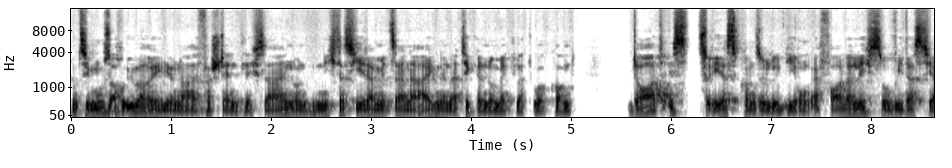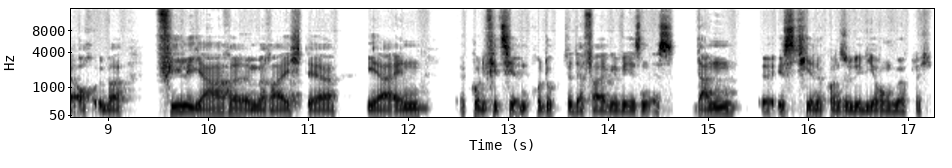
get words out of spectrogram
Und sie muss auch überregional verständlich sein und nicht, dass jeder mit seiner eigenen Artikelnomenklatur kommt. Dort ist zuerst Konsolidierung erforderlich, so wie das ja auch über viele Jahre im Bereich der EAN kodifizierten Produkte der Fall gewesen ist. Dann äh, ist hier eine Konsolidierung möglich.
